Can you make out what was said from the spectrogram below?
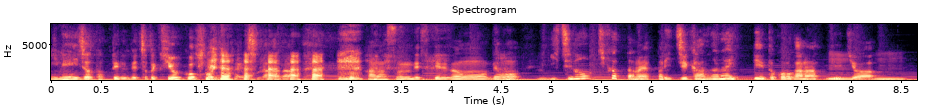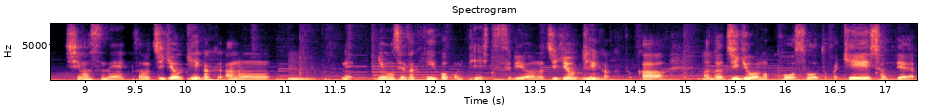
2年以上経ってるんで、ちょっと記憶を思い返しながら 話すんですけれども、でも、うん一番大きかったのはやっぱり時間がないっていうところかなっていう気はうんしますね。その事業計画、あの、うん。ね、日本政策金融公庫に提出するような事業計画とか、うん。あとは事業の構想とか、経営者で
